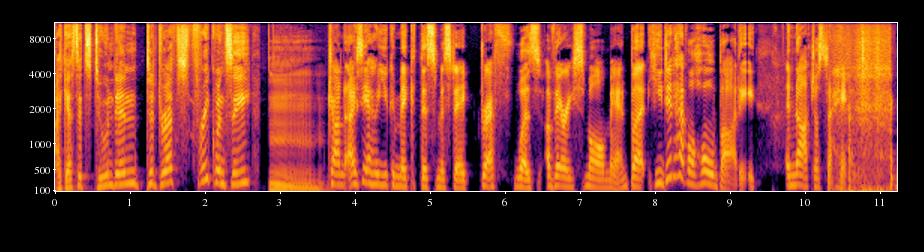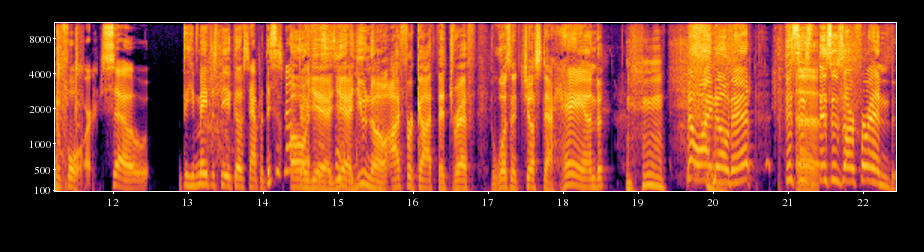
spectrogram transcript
I guess it's tuned in to Dref's frequency. Hmm. John, I see how you can make this mistake. Dref was a very small man, but he did have a whole body and not just a hand before. So he may just be a ghost now, but this is not. Oh Dreff. This yeah, yeah. You know, I forgot that Dref wasn't just a hand. no, I know that. This is Uh, this is our friend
